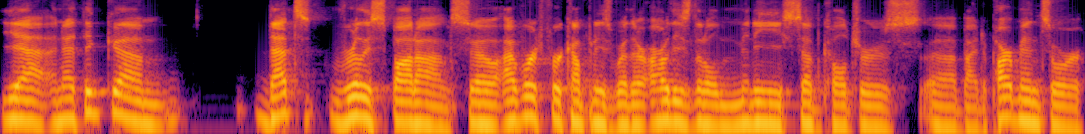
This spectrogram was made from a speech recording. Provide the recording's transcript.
Yeah and i think um, that's really spot on. So i've worked for companies where there are these little mini subcultures uh, by departments or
